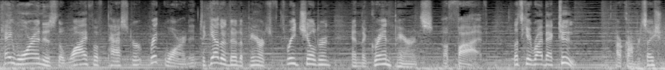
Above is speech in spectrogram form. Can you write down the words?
Kay Warren is the wife of Pastor Rick Warren, and together they're the parents of three children and the grandparents of five. Let's get right back to our conversation.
